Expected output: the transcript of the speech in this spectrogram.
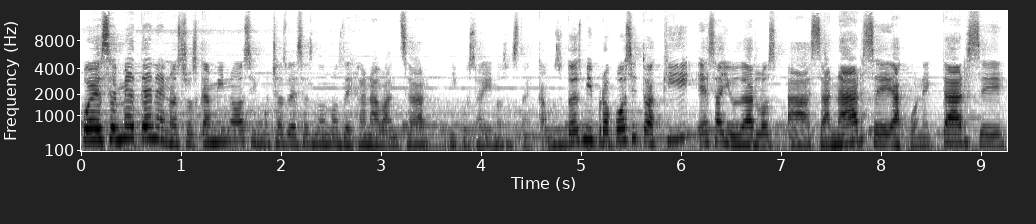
pues se meten en nuestros caminos y muchas veces no nos dejan avanzar y pues ahí nos estancamos. Entonces mi propósito aquí es ayudarlos a sanarse, a conectarse,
